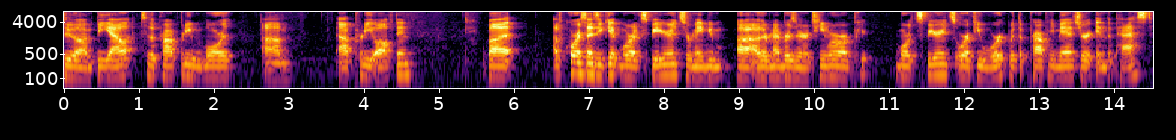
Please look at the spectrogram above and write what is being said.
to um, be out to the property more, um, uh, pretty often. But of course, as you get more experience, or maybe uh, other members in your team are more experience, or if you worked with the property manager in the past,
